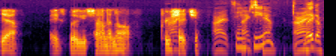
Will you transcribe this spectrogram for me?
yeah, Ace Boogie signing off. Appreciate you. All right, Same thanks, to you. Cam. All right, Later.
